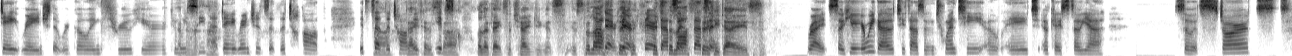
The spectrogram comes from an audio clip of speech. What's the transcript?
date range that we're going through here? Can we see uh, that date range? It's at the top. It's at uh, the top. Date It- is, it's uh, well, the dates are changing. It's it's the last Oh, there, 30, there, there, it's the that's it, last that's 30 it. days. Right. So here we go, 2020 08. Okay, so yeah. So it starts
